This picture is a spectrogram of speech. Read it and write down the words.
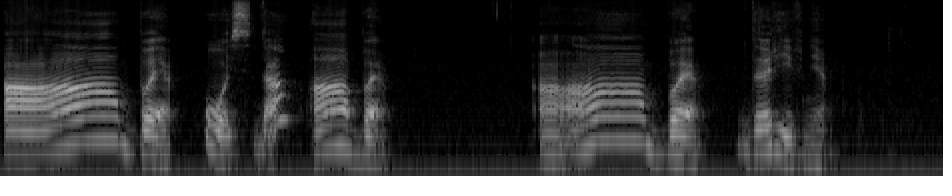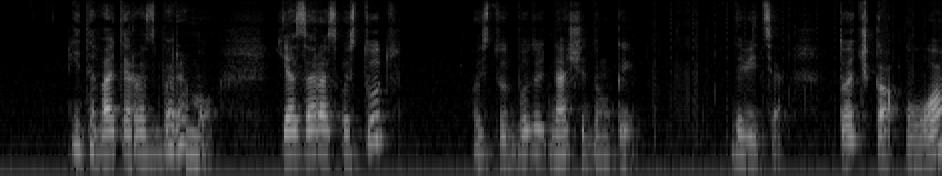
АБ. Ось, да? АБ. АБ. Дорівнює. І давайте розберемо. Я зараз ось тут, ось тут будуть наші думки. Дивіться, точка О,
